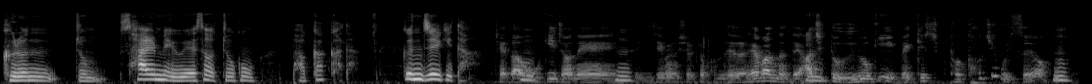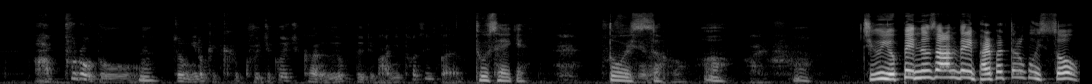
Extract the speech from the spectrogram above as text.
그런 좀 삶에 의해서 조금 박학하다. 끈질기다. 제가 오기 전에 그 이재명 씨를 좀 검색을 해봤는데 아직도 의혹이 몇 개씩 더 터지고 있어요. 응. 앞으로도 좀 이렇게 그 굵직굵직한 의혹들이 많이 터질까요? 두세 개. 또 있어. 더? 어. 아이고. 지금 옆에 있는 사람들이 발발 떨고 있어.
